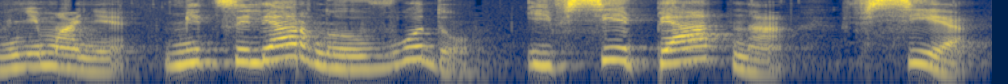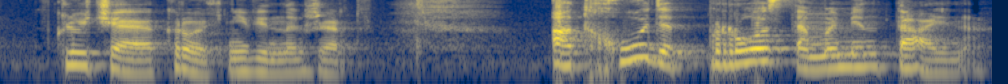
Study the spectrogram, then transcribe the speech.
внимание, мицеллярную воду и все пятна, все, включая кровь невинных жертв, отходят просто моментально.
